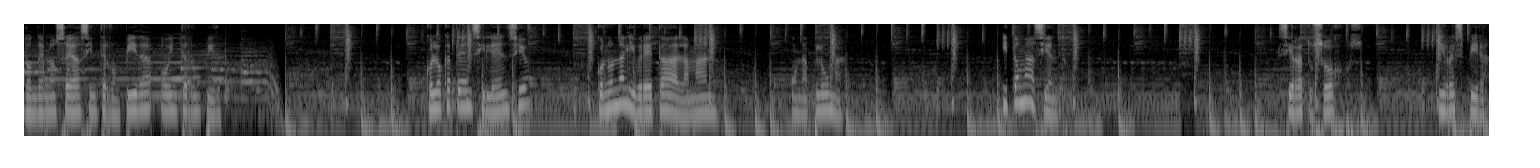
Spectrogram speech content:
donde no seas interrumpida o interrumpido. Colócate en silencio con una libreta a la mano, una pluma y toma asiento. Cierra tus ojos y respira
